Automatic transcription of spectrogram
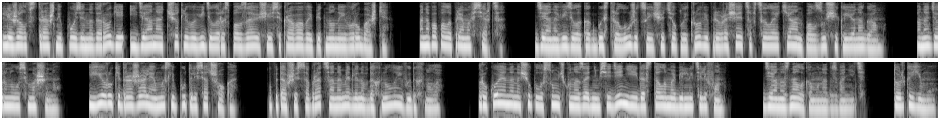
лежал в страшной позе на дороге, и Диана отчетливо видела расползающееся кровавое пятно на его рубашке. Она попала прямо в сердце. Диана видела, как быстро лужица еще теплой крови превращается в целый океан, ползущий к ее ногам. Она дернулась в машину. Ее руки дрожали, а мысли путались от шока. Попытавшись собраться, она медленно вдохнула и выдохнула. Рукой она нащупала сумочку на заднем сиденье и достала мобильный телефон. Диана знала, кому надо звонить. Только ему.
